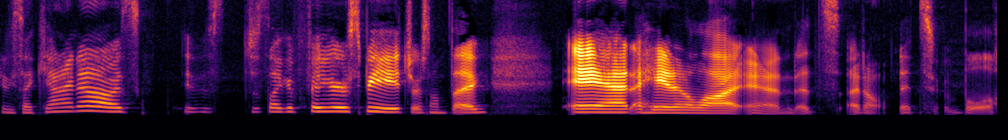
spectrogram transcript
And he's like, Yeah, I know. It's it was just like a figure of speech or something. And I hate it a lot and it's I don't it's blah.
